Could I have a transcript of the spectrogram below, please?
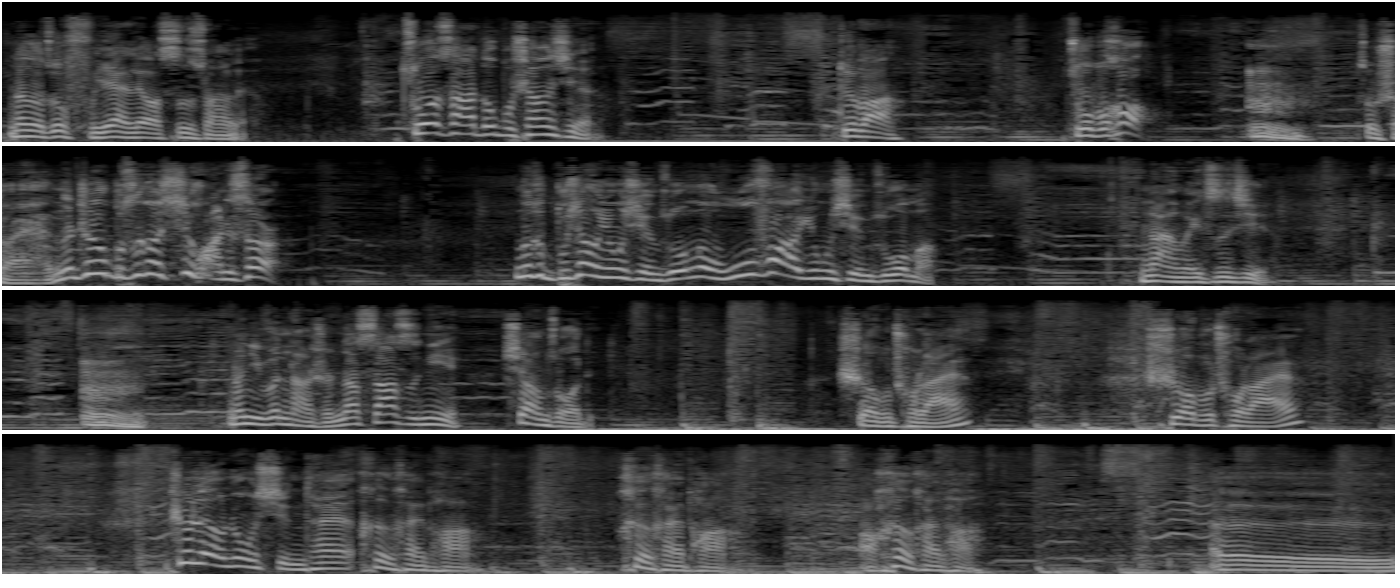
那我就敷衍了事算了，做啥都不上心。对吧？做不好，就说哎，那这个不是我喜欢的事儿，我就不想用心做，我无法用心做嘛，安慰自己。那你问他是那啥是你想做的？说不出来，说不出来。这两种心态很害怕，很害怕，啊，很害怕。呃，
